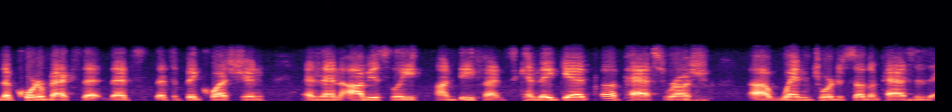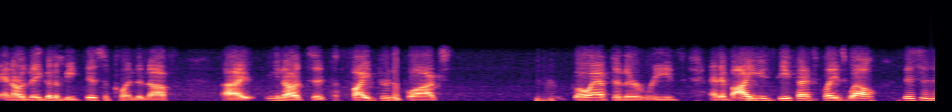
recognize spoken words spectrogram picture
the quarterbacks that that's that's a big question. And then obviously on defense, can they get a pass rush uh, when Georgia Southern passes, and are they going to be disciplined enough, uh, you know, to, to fight through the blocks, go after their reads, and if IU's defense plays well, this is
